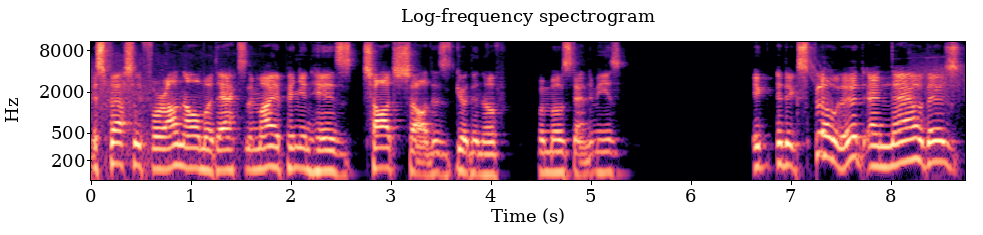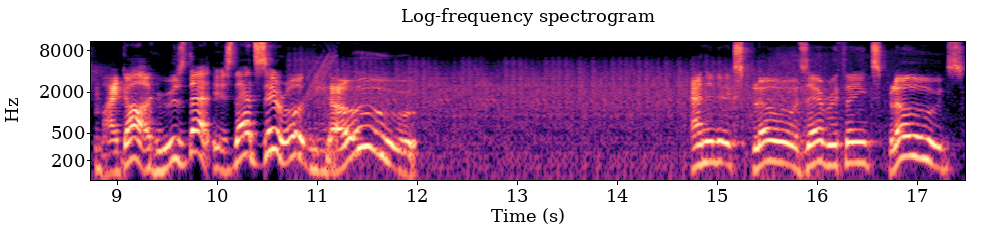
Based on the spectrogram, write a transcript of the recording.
especially for unarmored X, in my opinion, his charge shot is good enough for most enemies. It, it exploded and now there's... My god, who is that? Is that Zero? No! And it explodes, everything explodes.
